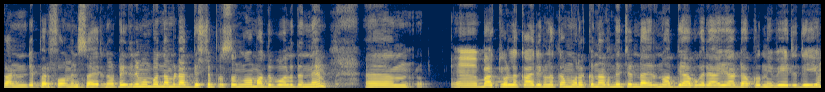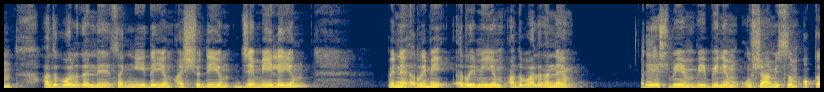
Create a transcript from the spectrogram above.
കണ്ണിന്റെ പെർഫോമൻസ് ആയിരുന്നു കേട്ടോ. ഇതിനു മുമ്പ് നമ്മുടെ അധ്യക്ഷ പ്രസംഗവും അതുപോലെ തന്നെ ബാക്കിയുള്ള കാര്യങ്ങളൊക്കെ മുറക്ക് നടന്നിട്ടുണ്ടായിരുന്നു. അധ്യാപകരായ ഡോക്ടർ നിവേദിതയും അതുപോലെ തന്നെ സംഗീതയും അശ്വതിയും ജമീലയും പിന്നെ റിമി റിമിയും അതുപോലെ തന്നെ രേഷ്മിയും വിപിനും ഉഷാമിസും ഒക്കെ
